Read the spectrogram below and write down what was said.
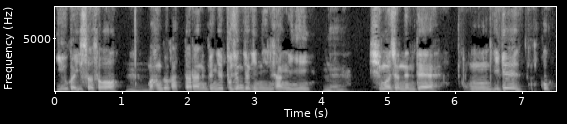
이유가 있어서 음. 뭐한 것 같다라는 굉장히 부정적인 인상이 네. 심어졌는데 음, 이게 꼭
